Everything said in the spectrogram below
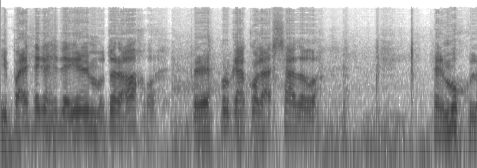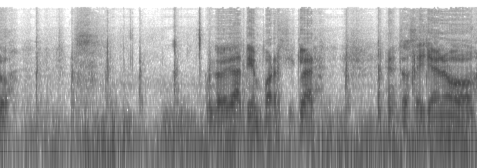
y parece que se te viene el motor abajo, pero es porque ha colapsado el músculo. No le da tiempo a reciclar. Entonces ya no,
